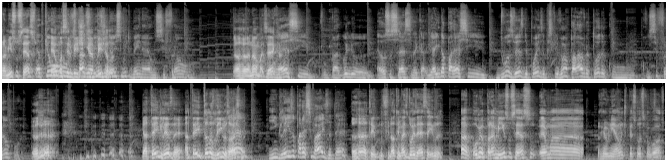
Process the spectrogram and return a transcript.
Pra mim, sucesso É porque é uma cervejinha bem gelada. isso muito bem, né? O cifrão, Aham, não, mas é, cara. S, o bagulho é o sucesso, né, cara? E ainda aparece duas vezes depois, eu escrever uma palavra toda com, com cifrão, porra. Aham. e até em inglês, né? Até em todas as línguas, eu acho. É, e em inglês aparece mais até. Aham, tem- no final tem mais dois S ainda. Ah, ô meu, pra mim sucesso é uma reunião de pessoas que eu gosto,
